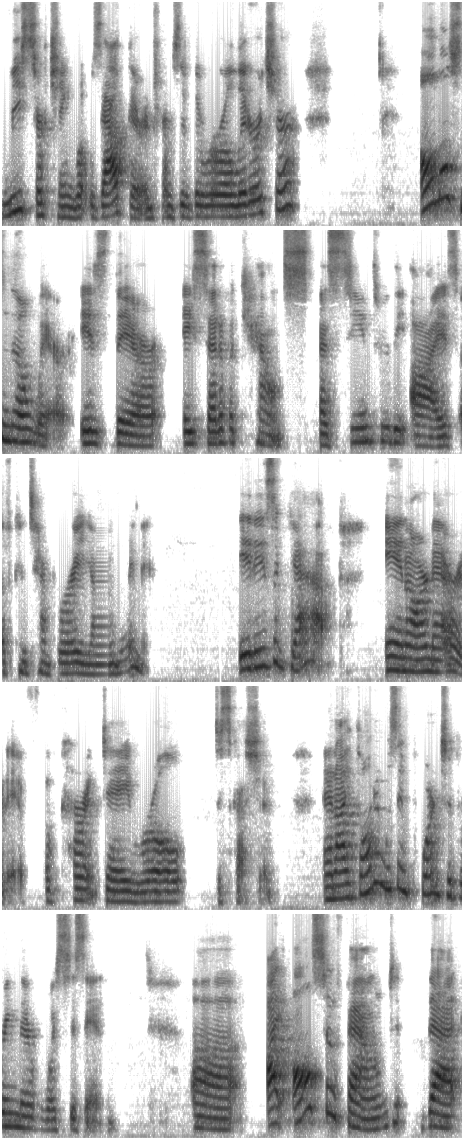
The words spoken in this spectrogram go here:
researching what was out there in terms of the rural literature almost nowhere is there a set of accounts as seen through the eyes of contemporary young women. It is a gap in our narrative of current day rural discussion. And I thought it was important to bring their voices in. Uh, I also found that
